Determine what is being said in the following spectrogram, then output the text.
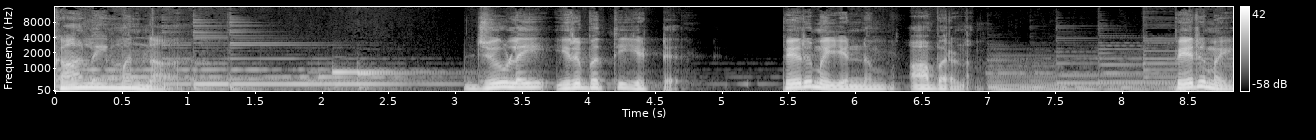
காலை மன்னா. ஜூலை இருபத்தி எட்டு. பெருமை என்னும் ஆபரணம். பெருமை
